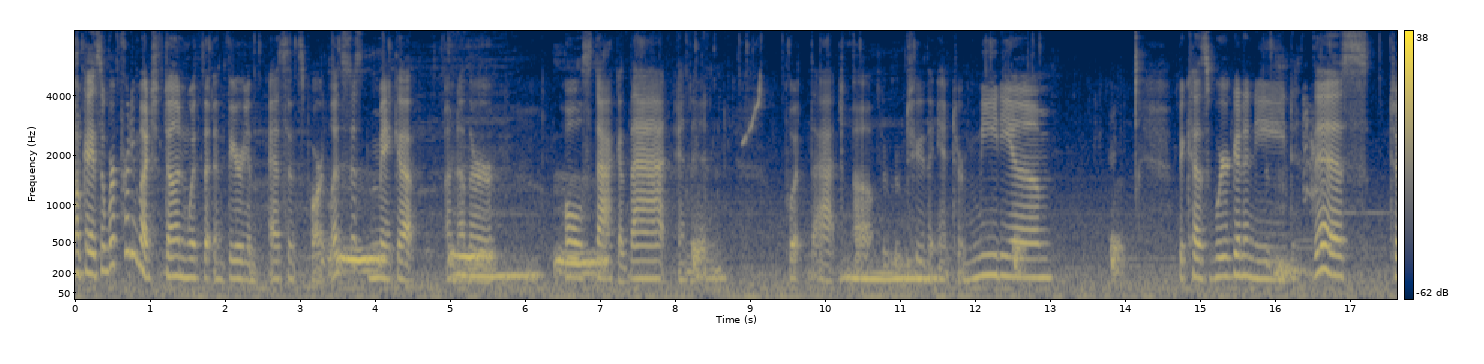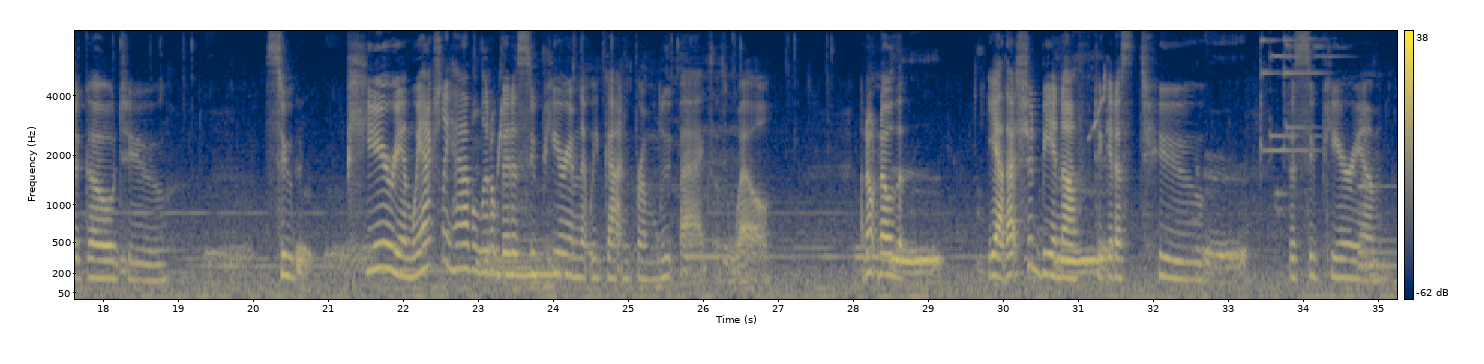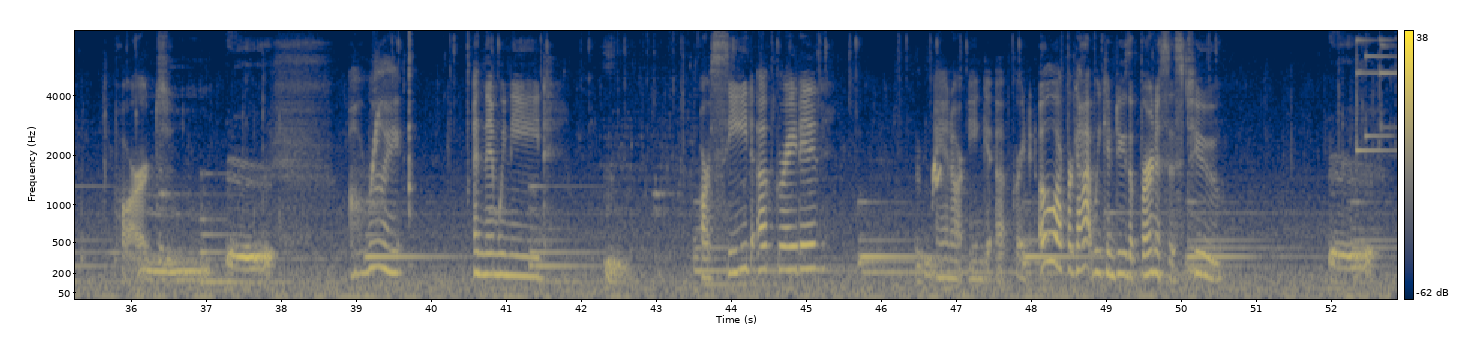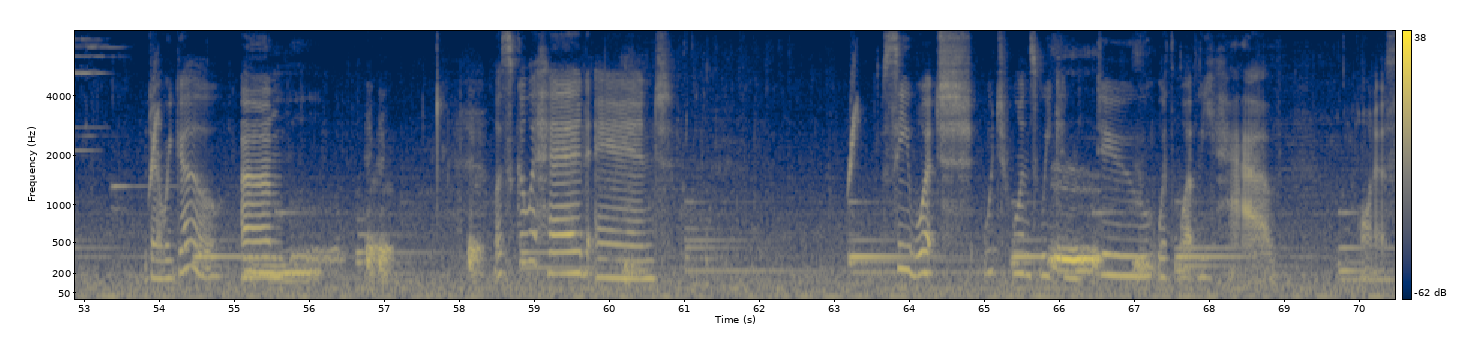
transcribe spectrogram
okay, so we're pretty much done with the Inferium Essence part. Let's just make up another whole stack of that and then put that up to the intermedium. Because we're gonna need this to go to superium. We actually have a little bit of superium that we've gotten from loot bags as well. I don't know that yeah that should be enough to get us to the superium part. All right. And then we need our seed upgraded and our ingot upgraded. Oh, I forgot we can do the furnaces too. There we go. Um, let's go ahead and see which which ones we can do with what we have on us.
